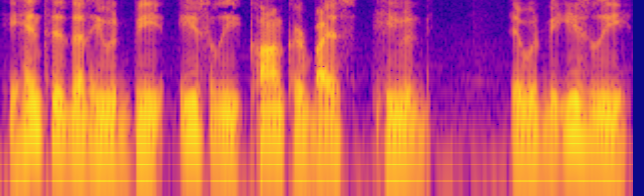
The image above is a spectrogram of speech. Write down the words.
He hinted that he would be easily conquered by his, he would it would be easily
